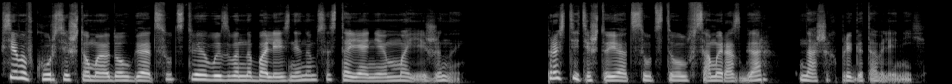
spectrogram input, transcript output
Все вы в курсе, что мое долгое отсутствие вызвано болезненным состоянием моей жены. Простите, что я отсутствовал в самый разгар наших приготовлений.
